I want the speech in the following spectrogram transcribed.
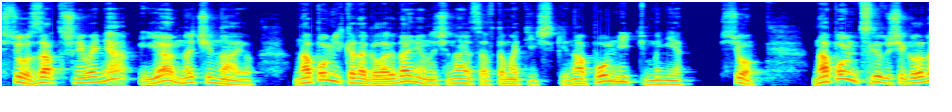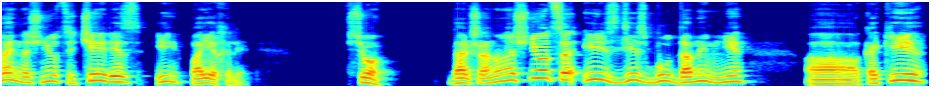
Все, с завтрашнего дня я начинаю. Напомнить, когда голодание начинается автоматически. Напомнить мне. Все. Напомнить, следующее голодание начнется через и поехали. Все. Дальше оно начнется, и здесь будут даны мне, а, какие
